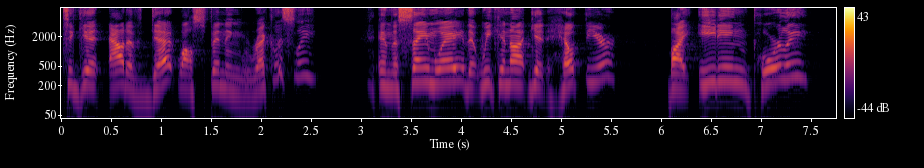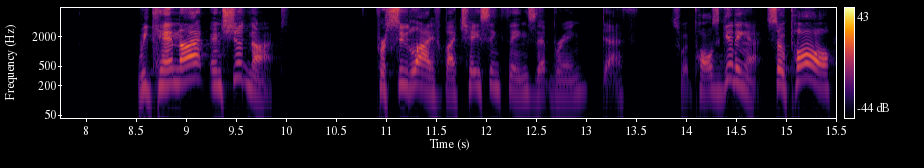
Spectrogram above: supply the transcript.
to get out of debt while spending recklessly, in the same way that we cannot get healthier by eating poorly, we cannot and should not pursue life by chasing things that bring death. That's what Paul's getting at. So, Paul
